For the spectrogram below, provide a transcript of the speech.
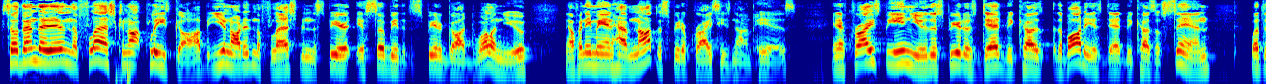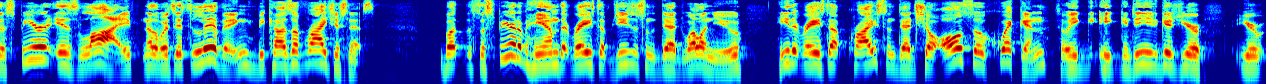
so then that in the flesh cannot please God, but you're not in the flesh, but in the Spirit, if so be that the Spirit of God dwell in you. Now, if any man have not the Spirit of Christ, he is none of his. And if Christ be in you, the spirit is dead because the body is dead because of sin, but the spirit is life. In other words, it's living because of righteousness. But the spirit of him that raised up Jesus from the dead dwell in you. He that raised up Christ from the dead shall also quicken. So he, he continues to give your, your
